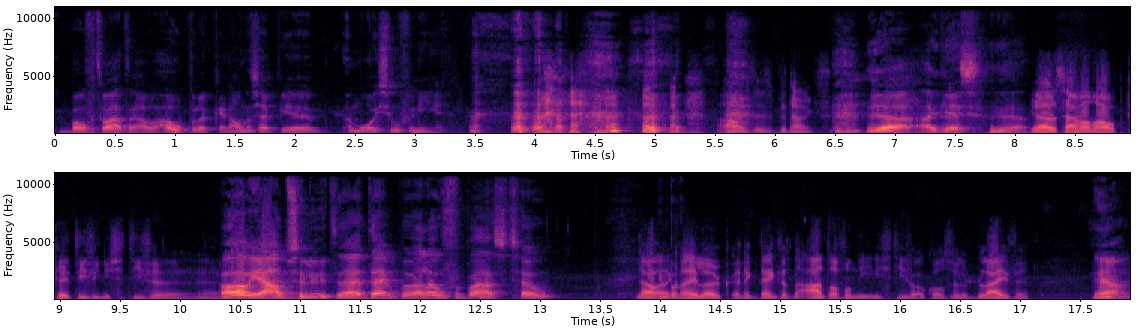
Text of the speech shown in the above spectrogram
boven het water houden, hopelijk. En anders heb je een mooi souvenir. altijd bedankt. ja, I guess. Ja. Ja, dat zijn wel een hoop creatieve initiatieven. eh, Oh ja, eh, absoluut. Daar, daar heb ik me wel over verbaasd. Zo. Nou, eigenlijk wel heel leuk. En ik denk dat een aantal van die initiatieven ook wel zullen blijven. Ja. Eh,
